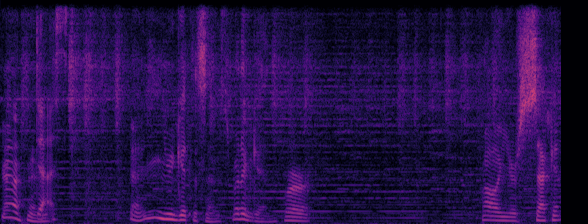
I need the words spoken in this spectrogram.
Yeah, maybe. dust. Yeah, you get the sense. But again, for probably your second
